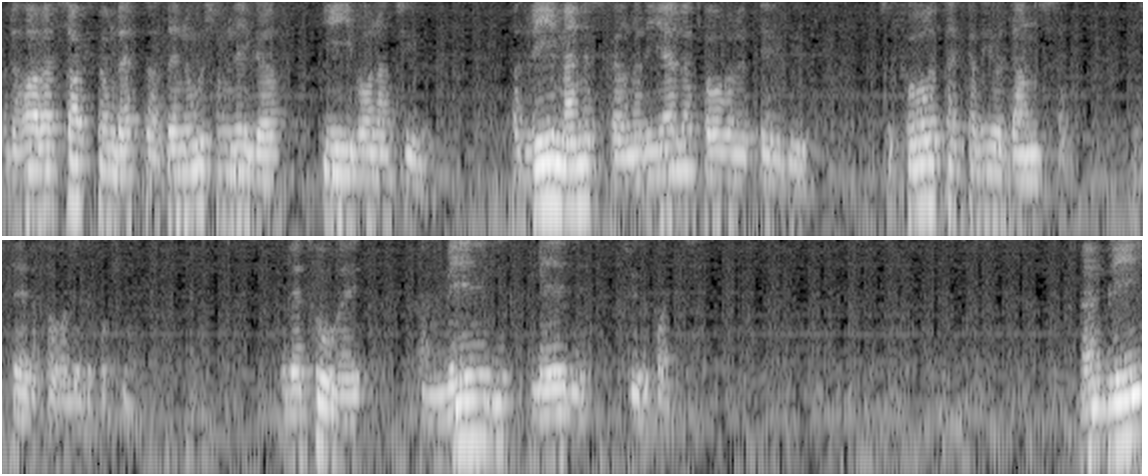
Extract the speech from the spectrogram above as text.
Og det har vært sagt om dette at det er noe som ligger i vår natur. At vi mennesker, når det gjelder forholdet til Gud, så foretrekker vi å danse i stedet for å ligge på kne. Og det tror jeg er meget, meget to. Men blir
